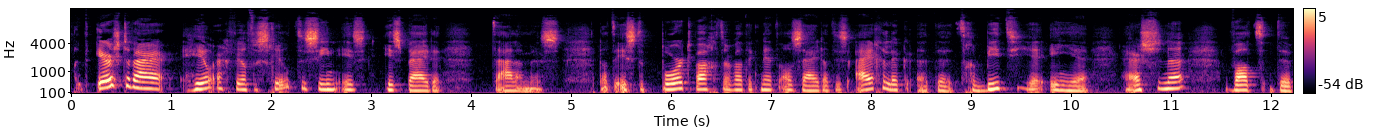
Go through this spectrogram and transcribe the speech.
Het eerste waar heel erg veel verschil te zien is, is bij de thalamus. Dat is de poortwachter, wat ik net al zei. Dat is eigenlijk het gebiedje in je hersenen wat de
